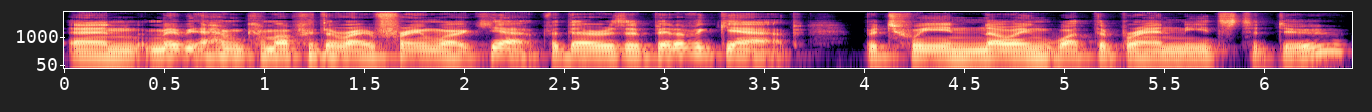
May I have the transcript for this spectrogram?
and maybe i haven't come up with the right framework yet but there is a bit of a gap between knowing what the brand needs to do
